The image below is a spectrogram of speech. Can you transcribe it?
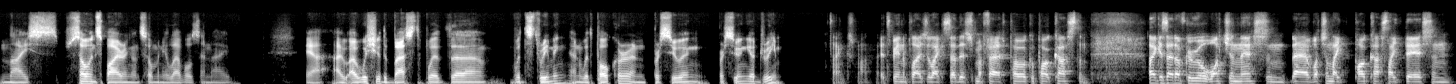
nice so inspiring on so many levels. And i yeah i, I wish you the best with uh, with streaming and with poker and pursuing pursuing your dream. Thanks man. It's been a pleasure. Like i said this is my first poker podcast and like i said i've grew up watching this and uh, watching like podcasts like this and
